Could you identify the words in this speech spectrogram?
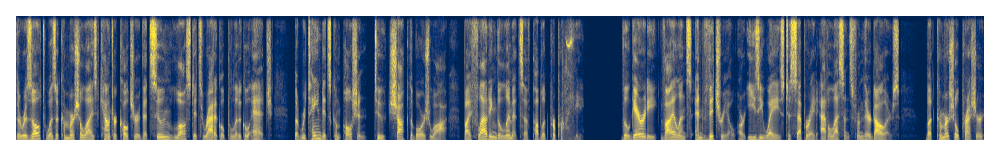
The result was a commercialized counterculture that soon lost its radical political edge, but retained its compulsion to shock the bourgeois by flouting the limits of public propriety. Vulgarity, violence, and vitriol are easy ways to separate adolescents from their dollars, but commercial pressure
